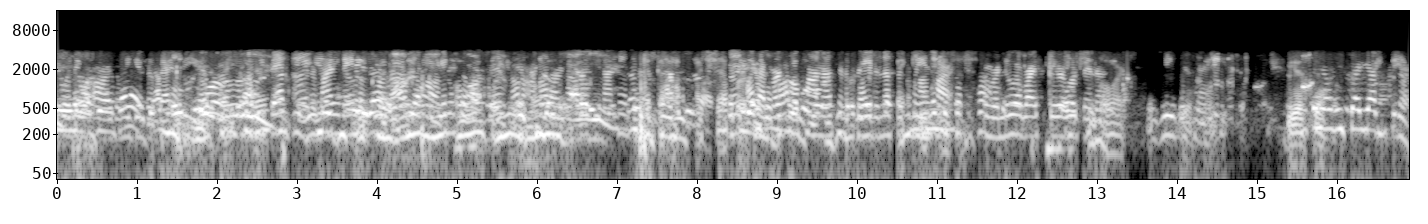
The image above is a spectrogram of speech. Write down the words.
before they were ours, and we give them back to you. We thank you in the mighty name of Jesus the time beginning to on our for end, you on our arms, alone stretching our hands and as our God, feet. a That shepherd. you would have mercy upon us and create in us a Thank clean heart and renew a right spirit within us. In Jesus' name. Yes, You Lord. we say yesterday.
